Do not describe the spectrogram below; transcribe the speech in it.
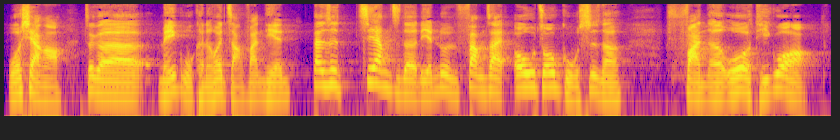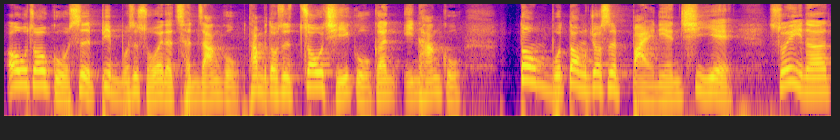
我想啊、哦，这个美股可能会涨翻天。但是这样子的言论放在欧洲股市呢，反而我有提过哦，欧洲股市并不是所谓的成长股，他们都是周期股跟银行股。动不动就是百年企业，所以呢，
